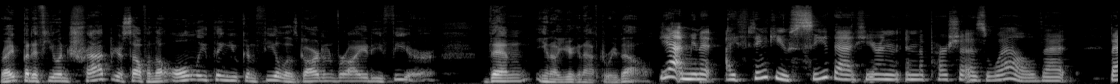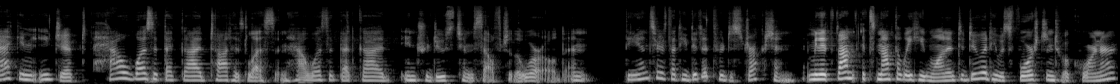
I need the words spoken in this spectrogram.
right? But if you entrap yourself and the only thing you can feel is garden variety fear, then you know you're going to have to rebel. Yeah, I mean, it, I think you see that here in in the parsha as well. That back in Egypt, how was it that God taught His lesson? How was it that God introduced Himself to the world? And the answer is that He did it through destruction. I mean, it's not it's not the way He wanted to do it. He was forced into a corner,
